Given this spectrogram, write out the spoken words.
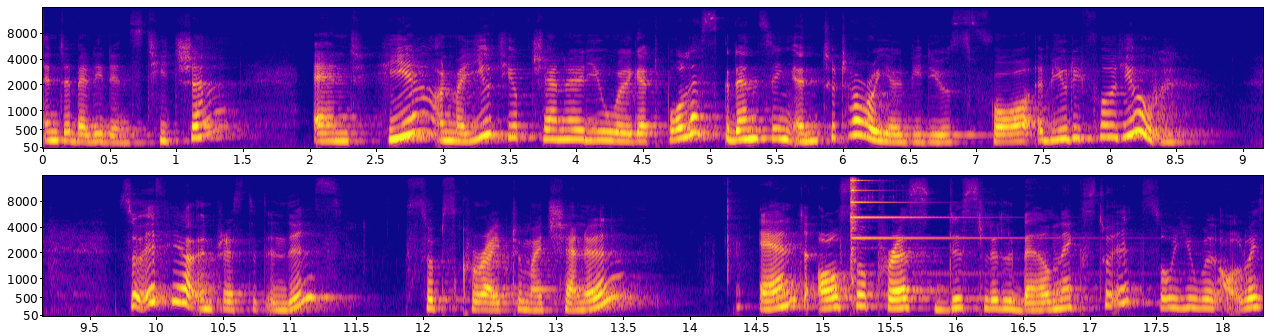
and a belly dance teacher and here on my YouTube channel you will get burlesque dancing and tutorial videos for a beautiful you. So if you are interested in this, subscribe to my channel and also press this little bell next to it so you will always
